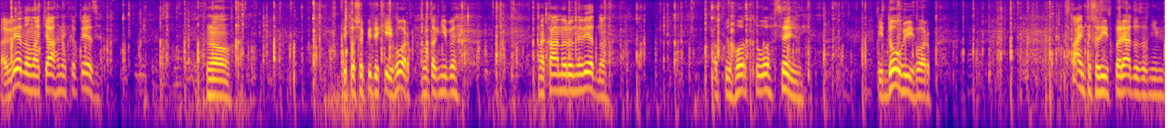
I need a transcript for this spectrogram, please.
А видно, вона тягне капець. Ну. І то ще під який горб, ну так ніби на камеру не видно. А під горб того сильний. І довгий горб. Станьте ще зі спереду зазнімлю.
